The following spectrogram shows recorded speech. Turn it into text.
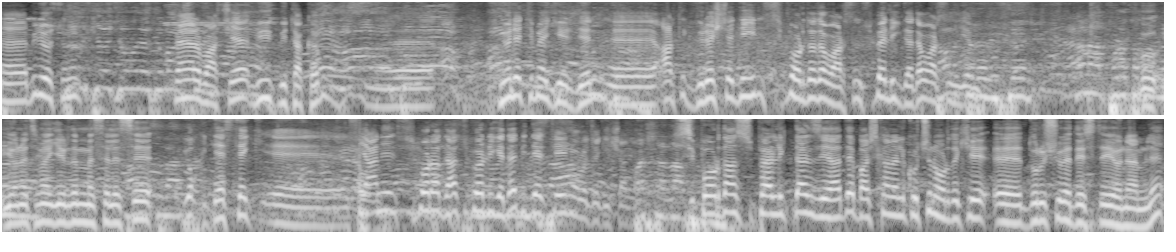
E, biliyorsunuz Fenerbahçe büyük bir takım. E, yönetime girdin. E, artık güreşte değil sporda da varsın. Süper Lig'de de varsın diye. Bu yönetime girdim meselesi Yok destek e, yani spora da Süper Lig'e de bir desteğin olacak inşallah. Spordan Süper Lig'den ziyade Başkan Ali Koç'un oradaki e, duruşu ve desteği önemli.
